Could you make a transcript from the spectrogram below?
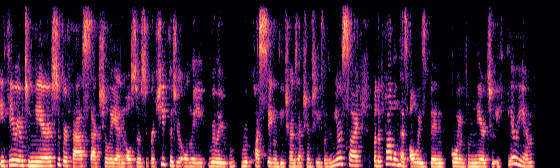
Ethereum to near super fast actually, and also super cheap because you're only really requesting the transaction fees on the near side. But the problem has always been going from near to Ethereum.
